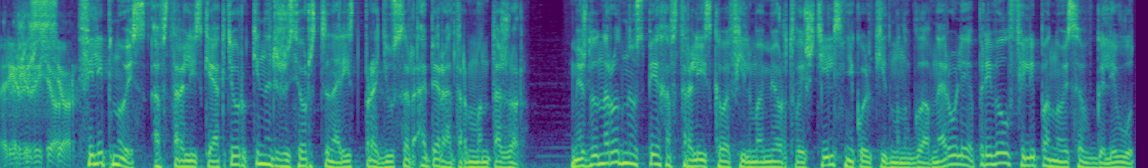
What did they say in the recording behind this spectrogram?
Режиссер. Филипп Нойс, австралийский актер, кинорежиссер, сценарист, продюсер, оператор, монтажер. Международный успех австралийского фильма «Мертвый штиль» с Николь Кидман в главной роли привел Филиппа Нойса в Голливуд,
